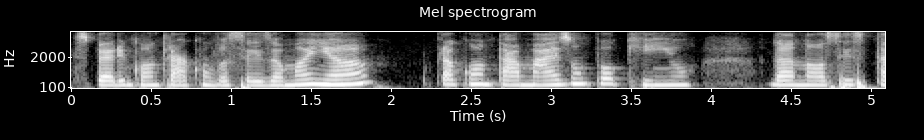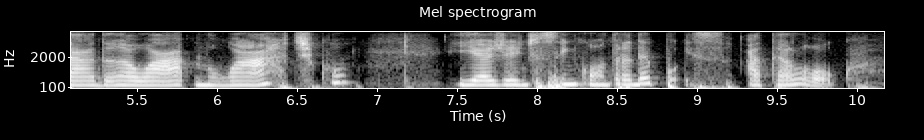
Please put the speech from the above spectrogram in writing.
Espero encontrar com vocês amanhã para contar mais um pouquinho da nossa estada no Ártico e a gente se encontra depois. Até logo!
